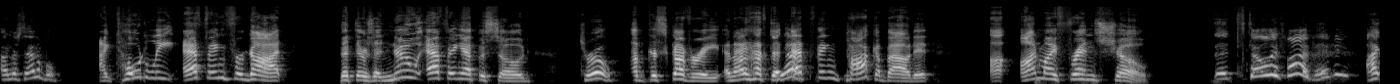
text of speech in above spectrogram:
Understandable. I totally effing forgot that there's a new effing episode true of Discovery, and I have to yeah. effing talk about it uh, on my friend's show. It's totally fine, baby. I,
